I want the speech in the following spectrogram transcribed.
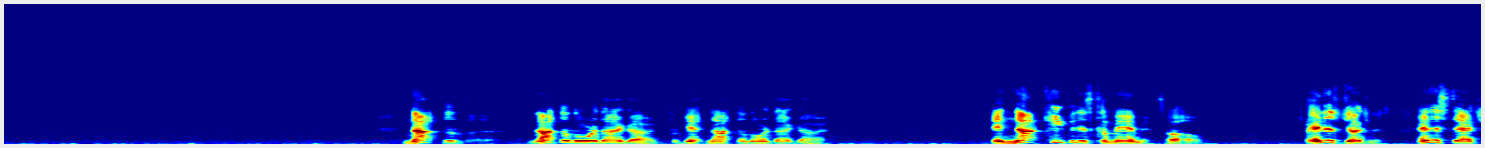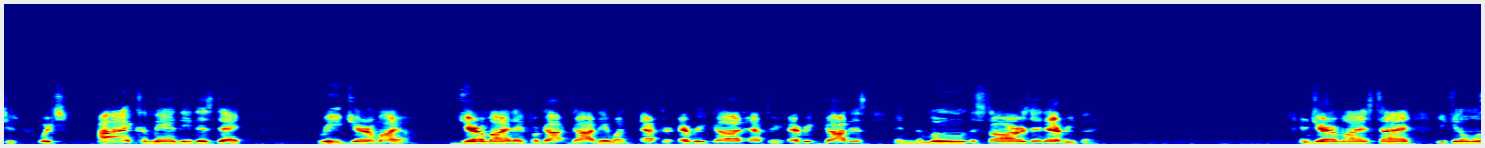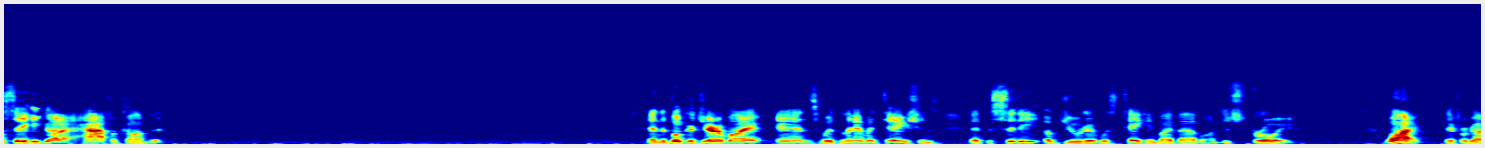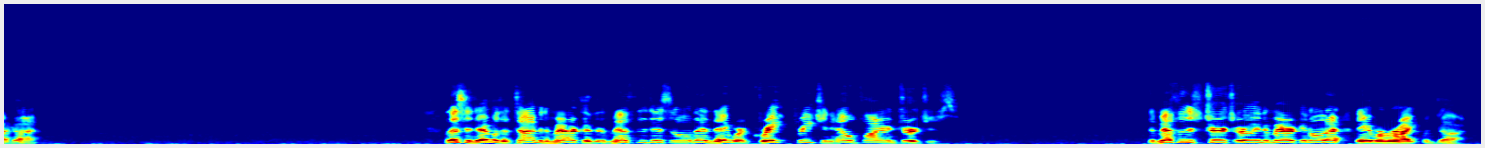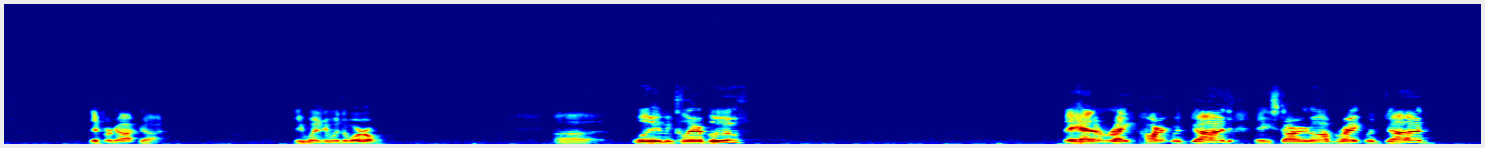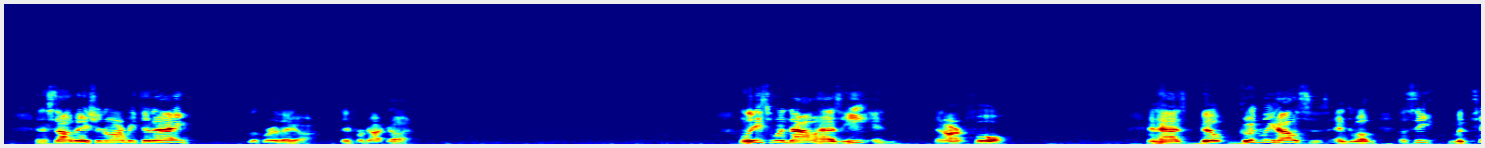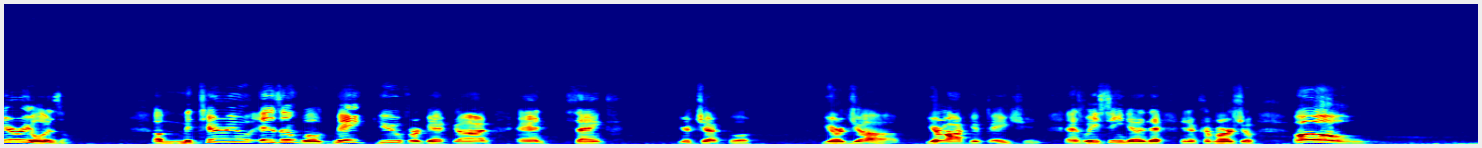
Not the not the Lord thy God. Forget not the Lord thy God. And not keeping his commandments. Uh-oh. And his judgments. And his statutes. Which I command thee this day. Read Jeremiah. Jeremiah, they forgot God. They went after every god, after every goddess, and the moon, the stars, and everything. In Jeremiah's time, you can almost say he got a half a convent. And the book of Jeremiah ends with lamentations that the city of Judah was taken by Babylon, destroyed. Why? They forgot God. Listen, there was a time in America the Methodists and all that, they were great preaching hellfire in churches. The Methodist Church early in America and all that, they were right with God. They forgot God. They went in with the world. Uh, William and Claire Booth, they had a right heart with God. They started off right with God. And the Salvation Army today, look where they are. They forgot God. At least when thou hast eaten and art full, and has built goodly houses and dwelt. Now see, materialism. A materialism will make you forget God and thank your checkbook, your job, your occupation. As we seen the other day in a commercial. Oh,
